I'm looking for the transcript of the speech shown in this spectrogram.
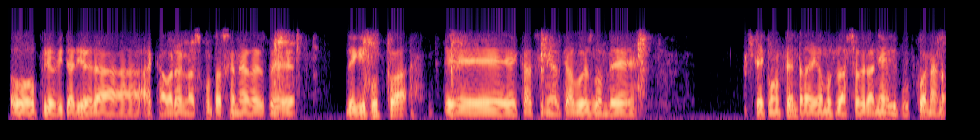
o prioritario era acabar en las juntas generales de, de Guipúzcoa, eh, que al fin y al cabo es donde se concentra, digamos, la soberanía guipuzcoana, ¿no?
